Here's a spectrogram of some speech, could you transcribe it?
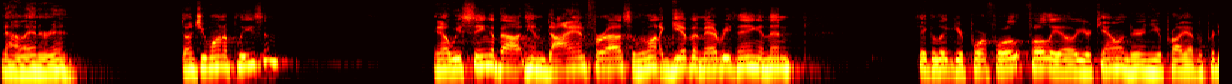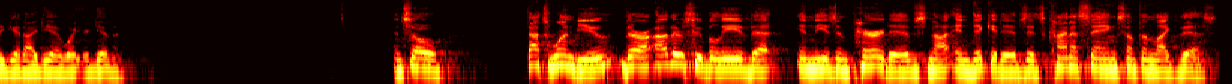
Now enter in. Don't you want to please him? You know, we sing about him dying for us and we want to give him everything. And then take a look at your portfolio or your calendar and you probably have a pretty good idea of what you're given. And so that's one view. There are others who believe that in these imperatives, not indicatives, it's kind of saying something like this.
